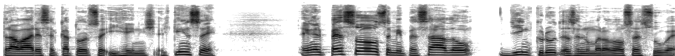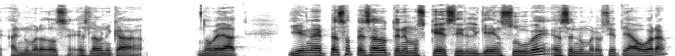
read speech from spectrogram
Travares el 14 y Heinisch el 15. En el peso semipesado, Jim Cruz es el número 12, sube al número 12. Es la única novedad. Y en el peso pesado tenemos que el Game sube, es el número 7 ahora.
